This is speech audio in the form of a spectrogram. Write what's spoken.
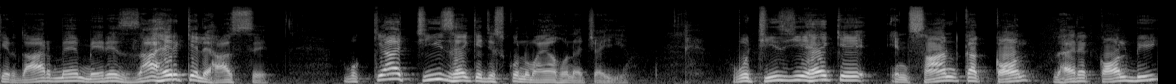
کردار میں، میرے ظاہر کے لحاظ سے وہ کیا چیز ہے کہ جس کو نمایاں ہونا چاہیے؟ وہ چیز یہ ہے کہ انسان کا قول، ظاہر قول بھی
